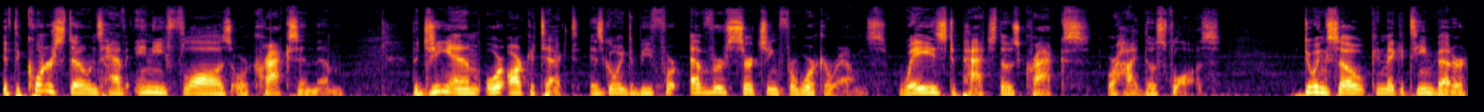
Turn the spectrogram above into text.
if the cornerstones have any flaws or cracks in them, the GM or architect is going to be forever searching for workarounds, ways to patch those cracks or hide those flaws. Doing so can make a team better,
